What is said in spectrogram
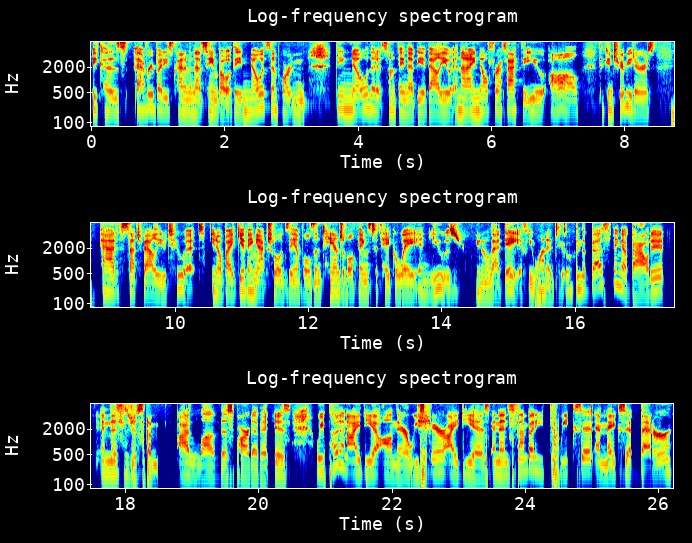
because everybody's kind of in that same boat. They know it's important, they know that it's something that'd be of value. And then I know for a fact that you all, the contributors, add such value to it, you know, by giving actual examples and tangible things to take away and use you know that day if you wanted to and the best thing about it and this is just the I love this part of it is we put an idea on there, we share ideas, and then somebody tweaks it and makes it better.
